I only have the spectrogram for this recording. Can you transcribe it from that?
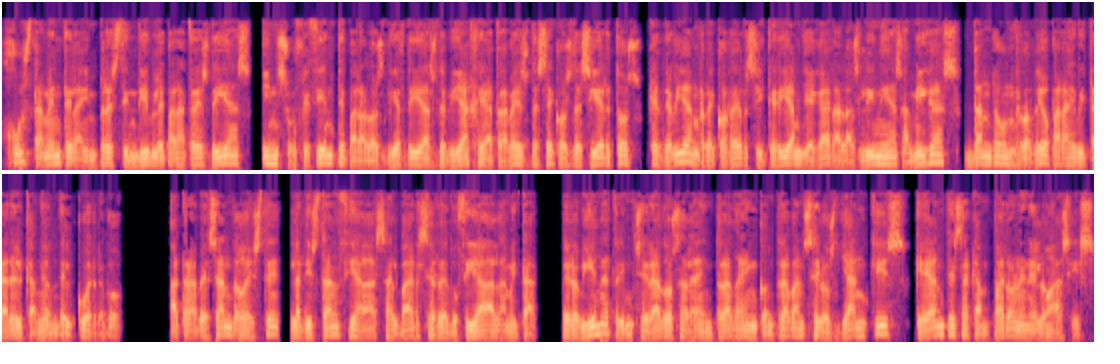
justamente la imprescindible para tres días, insuficiente para los diez días de viaje a través de secos desiertos que debían recorrer si querían llegar a las líneas amigas, dando un rodeo para evitar el cañón del cuervo. Atravesando este, la distancia a salvar se reducía a la mitad. Pero bien atrincherados a la entrada encontrábanse los yanquis que antes acamparon en el oasis.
